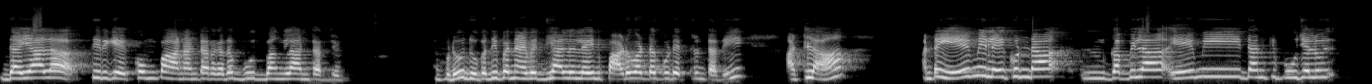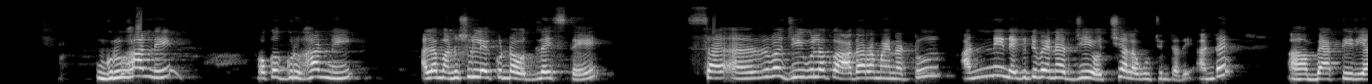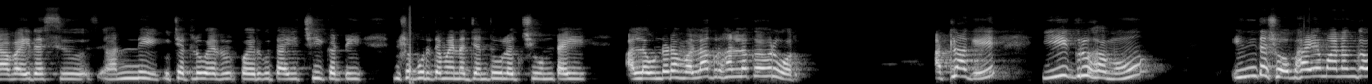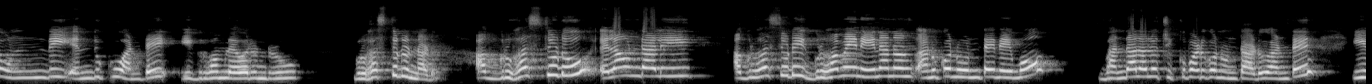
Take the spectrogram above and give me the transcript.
దయాల తిరిగే కొంప అని అంటారు కదా భూత్ బంగ్లా అంటారు చూడు. ఇప్పుడు ధూపదీప నైవేద్యాలు లేని పాడుబడ్డ గుడి ఎట్లుంటది? అట్లా అంటే ఏమీ లేకుండా గబ్బిలా ఏమీ దానికి పూజలు గృహాన్ని ఒక గృహాన్ని అలా మనుషులు లేకుండా వదిలేస్తే సర్వ జీవులకు ఆధారమైనట్టు అన్ని నెగిటివ్ ఎనర్జీ వచ్చి అలా కూర్చుంటది. అంటే బ్యాక్టీరియా వైరస్ అన్ని చెట్లు పెరుగుతాయి చీకటి విషపూరితమైన జంతువులు వచ్చి ఉంటాయి. అలా ఉండడం వల్ల గృహంలోకి ఎవరు పోరు. అట్లాగే ఈ గృహము ఇంత శోభాయమానంగా ఉంది ఎందుకు అంటే ఈ గృహంలో ఎవరుండ్రు? గృహస్థుడు ఉన్నాడు. ఆ గృహస్థుడు ఎలా ఉండాలి? ఆ గృహస్థుడు ఈ గృహమే నేనను అనుకొని ఉంటేనేమో బంధాలలో చిక్కుపడుకొని ఉంటాడు అంటే ఈ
